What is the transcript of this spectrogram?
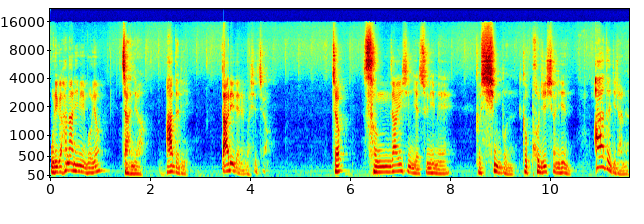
우리가 하나님이 뭐요? 자녀, 아들이, 딸이 되는 것이죠. 즉 성자이신 예수님의 그 신분, 그 포지션인 아들이라는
